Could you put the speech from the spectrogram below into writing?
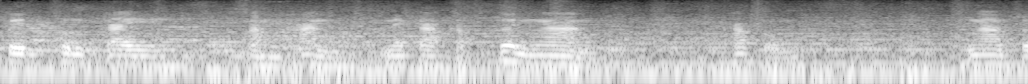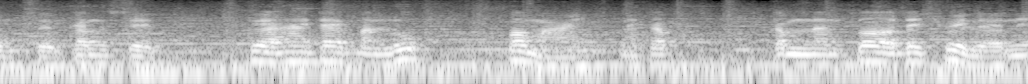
เป็นกลไกสำคัญในการขับเคลื่อนงานครับผมงานส่งเสริมการเกษตร เพื่อให้ได้บรรลุเป้าหมายนะครับ กำนันก็ได้ช่วยเหลือใน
